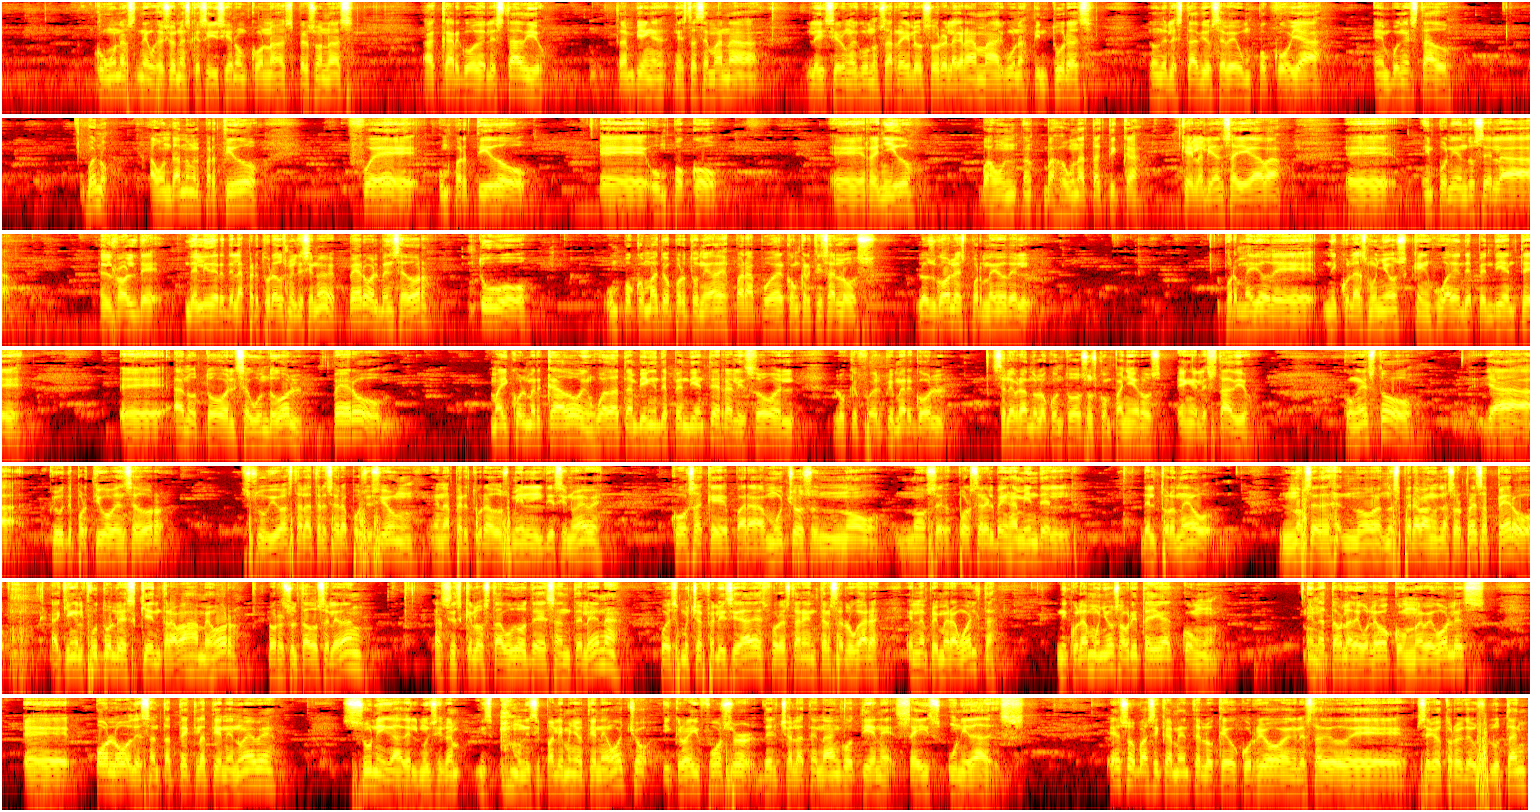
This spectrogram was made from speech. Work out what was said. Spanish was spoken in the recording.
con unas negociaciones que se hicieron con las personas a cargo del estadio. También esta semana le hicieron algunos arreglos sobre la grama, algunas pinturas, donde el estadio se ve un poco ya en buen estado. Bueno, abundando en el partido, fue un partido eh, un poco eh, reñido, bajo, una táctica que la alianza llegaba eh, imponiéndose la, el rol de, de líder de la apertura 2019, pero el vencedor tuvo un poco más de oportunidades para poder concretizar los, los goles por medio del por medio de Nicolás Muñoz, que en jugada independiente eh, anotó el segundo gol. Pero Michael Mercado en jugada también independiente realizó el, lo que fue el primer gol, celebrándolo con todos sus compañeros en el estadio. Con esto ya Club Deportivo Vencedor subió hasta la tercera posición en la apertura 2019, cosa que para muchos no, no sé, por ser el Benjamín del, del torneo no, se, no, no, esperaban la sorpresa, pero aquí en el fútbol es quien trabaja mejor, los resultados se le dan. Así es que los tabudos de Santa Elena, pues muchas felicidades por estar en tercer lugar en la primera vuelta. Nicolás Muñoz ahorita llega con en la tabla de goleo con nueve goles, eh, Polo de Santa Tecla tiene nueve, Zúñiga del Municipal Limeño tiene ocho y Craig Foster del Chalatenango tiene seis unidades. Eso básicamente lo que ocurrió en el estadio de Sergio Torres de Usulután.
